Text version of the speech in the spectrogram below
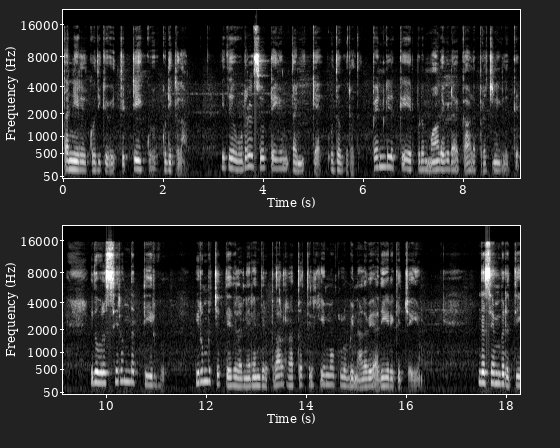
தண்ணீரில் கொதிக்க வைத்து டீ கு குடிக்கலாம். இது உடல் சூட்டையும் தணிக்க உதவுகிறது. பெண்களுக்கு ஏற்படும் மாதவிடாய் கால பிரச்சனைகளுக்கு இது ஒரு சிறந்த தீர்வு. இரும்புச்சத்து இதில் நிறைந்திருப்பதால் இரத்தத்தில் ஹீமோக்ளோபின் அளவை அதிகரிக்க செய்யும். இந்த செம்பருத்தி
